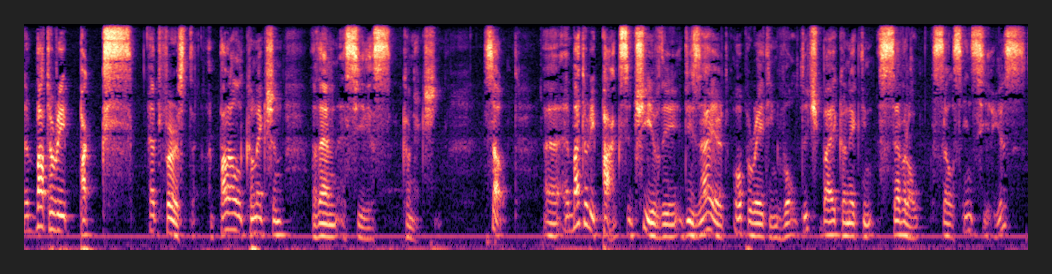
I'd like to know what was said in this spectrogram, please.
battery packs. At first, a parallel connection, then a series connection. So, uh, battery packs achieve the desired operating voltage by connecting several cells in series,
